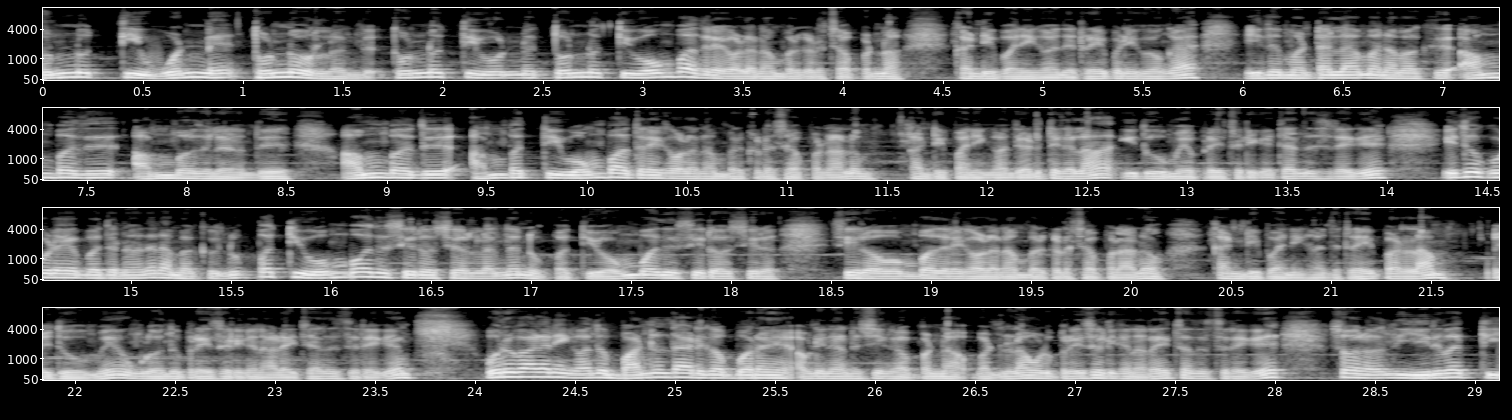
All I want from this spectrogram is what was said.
தொண்ணூற்றி ஒன்று தொண்ணூறுலேருந்து தொண்ணூற்றி ஒன்று தொண்ணூற்றி ஒம்பது வரை நம்பர் கிடச்சா அப்படின்னா கண்டிப்பாக நீங்கள் வந்து ட்ரை பண்ணிக்கோங்க. இது மட்டும் இல்லாமல் நமக்கு ஐம்பது ஐம்பதுலேருந்து ஐம்பது ஐம்பத்தி ஒம்பது வரைக்கும் நம்பர் கிடச்சா பண்ணாலும் கண்டிப்பாக நீங்கள் வந்து எடுத்துக்கலாம். இதுவுமே ப்ரைஸ் அடிக்க சான்சஸ் இருக்குது இது கூட பார்த்தீங்கன்னா நமக்கு முப்பத்தி ஒம்பது ஜீரோ ஜீரோலேருந்து முப்பத்தி ஒம்பது ஜீரோ ஜீரோ ஜீரோ ஒம்பது வரைக்கும் உள்ள நம்பர் கிடச்சா பண்ணாலும் கண்டிப்பாக நீங்கள் வந்து ட்ரை பண்ணலாம். இதுவுமே உங்களுக்கு வந்து ப்ரைஸ் அடிக்க நிறைய சான்சஸ் இருக்குது ஒருவேளை நீங்கள் வந்து பண்டில் தான் எடுக்க போகிறேன் அப்படின்னு நினச்சிங்க அப்படின்னா பண்டிலாம் உங்களுக்கு ப்ரைஸ் அடிக்க நிறைய சான்சஸ் இருக்குது ஸோ அதில் வந்து இருபத்தி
